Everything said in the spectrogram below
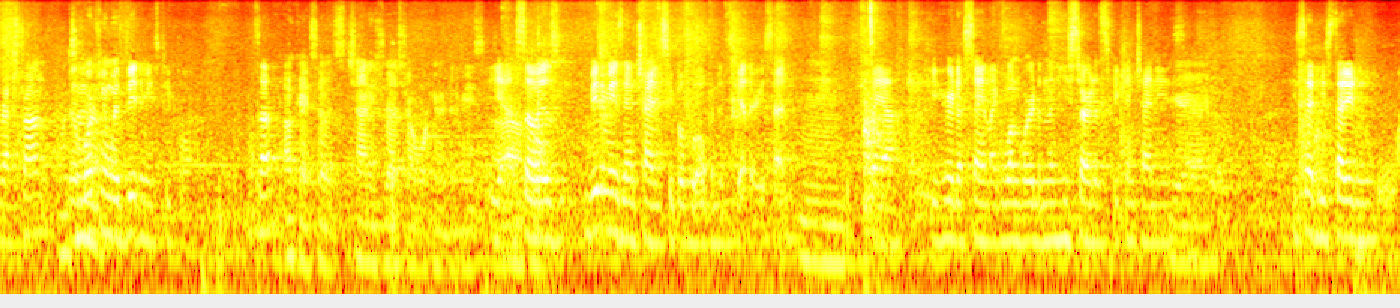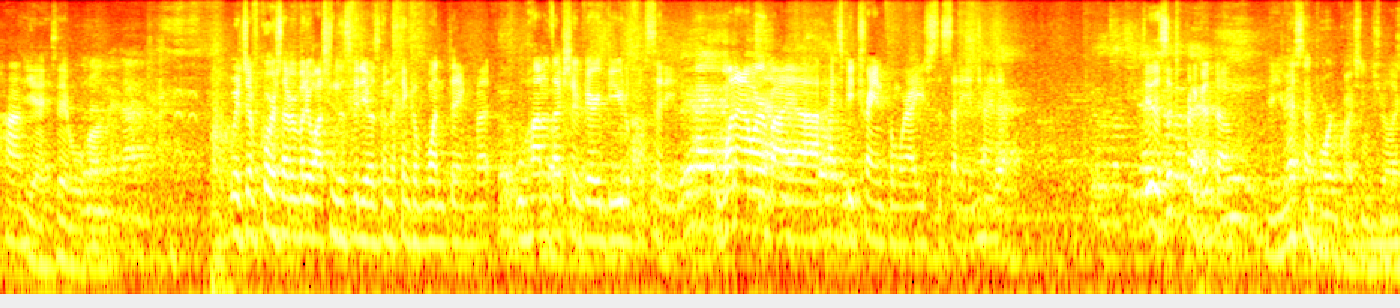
restaurant. What's They're working with Vietnamese people. What's up? Okay, so it's a Chinese restaurant working with Vietnamese. Yeah, Uh, so it's Vietnamese and Chinese people who opened it together. He said. Mm. But yeah, he heard us saying like one word, and then he started speaking Chinese. yeah, He said he studied in Wuhan, yeah, he said Wuhan. which of course everybody watching this video is going to think of one thing, but Wuhan is actually a very beautiful city. One hour by uh, high-speed train from where I used to study in China. Dude, this looks pretty good though. Yeah, you asked an important question. You're like,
